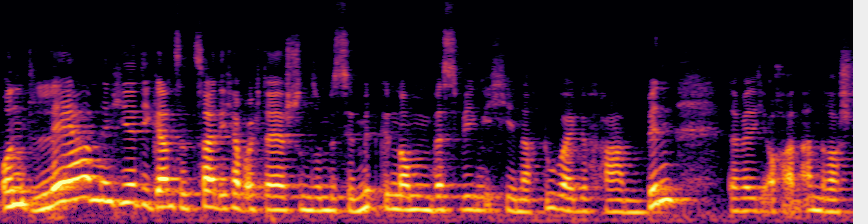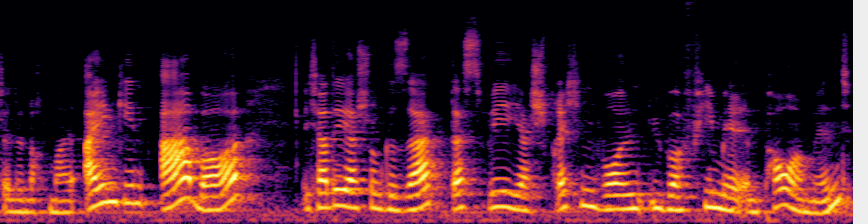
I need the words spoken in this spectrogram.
und lerne hier die ganze Zeit. Ich habe euch da ja schon so ein bisschen mitgenommen, weswegen ich hier nach Dubai gefahren bin. Da werde ich auch an anderer Stelle nochmal eingehen. Aber ich hatte ja schon gesagt, dass wir ja sprechen wollen über Female Empowerment.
